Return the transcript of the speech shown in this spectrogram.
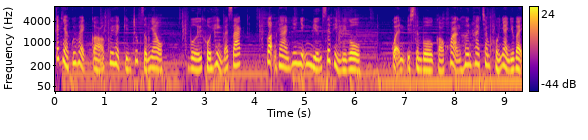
các nhà quy hoạch có quy hoạch kiến trúc giống nhau, với khối hình bát giác, gọn gàng như những miếng xếp hình Lego. Quận Istanbul có khoảng hơn 200 khối nhà như vậy.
